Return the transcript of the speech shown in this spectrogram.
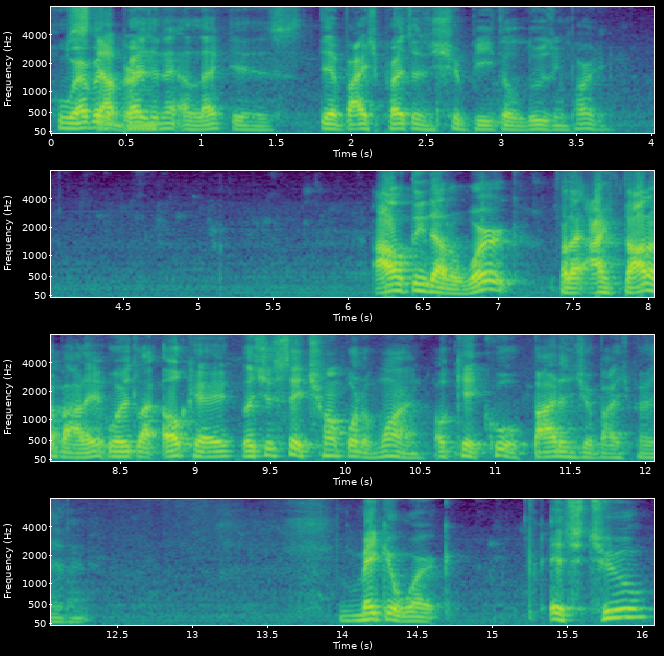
whoever stubborn. the president elect is, their vice president should be the losing party. I don't think that'll work, but I, I thought about it. Where it's like, okay, let's just say Trump would have won. Okay, cool. Biden's your vice president. Make it work. It's two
